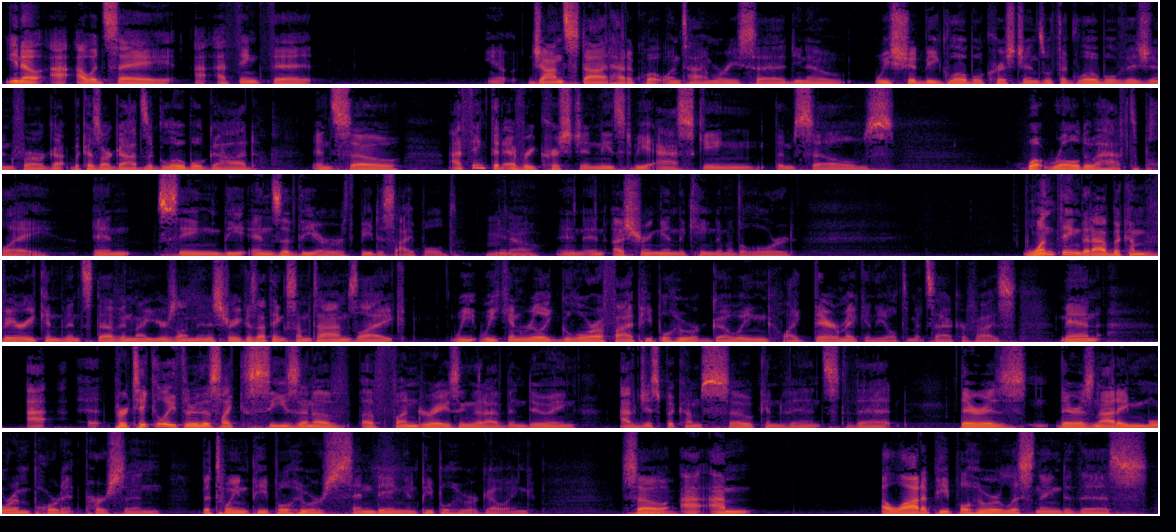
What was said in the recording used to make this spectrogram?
you know, I, I would say I, I think that you know, John Stott had a quote one time where he said, you know, we should be global Christians with a global vision for our God because our God's a global God. And so I think that every Christian needs to be asking themselves, what role do I have to play in seeing the ends of the earth be discipled, mm-hmm. you know, and, and ushering in the kingdom of the Lord? One thing that I've become very convinced of in my years on ministry, because I think sometimes like we, we can really glorify people who are going, like they're making the ultimate sacrifice. Man, I, particularly through this like season of, of fundraising that I've been doing, I've just become so convinced that there is there is not a more important person between people who are sending and people who are going. So mm. I, I'm a lot of people who are listening to this,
